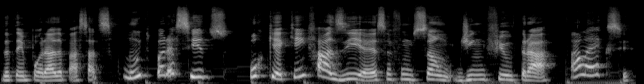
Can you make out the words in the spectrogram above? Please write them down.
da temporada passada, são muito parecidos. Porque quem fazia essa função de infiltrar? Alexia.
